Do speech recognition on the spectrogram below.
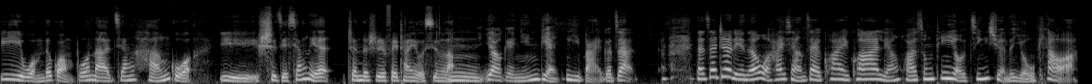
寓意我们的广播呢将韩国与世界相连，真的是非常有心了。嗯，要给您点一百个赞。那在这里呢，我还想再夸一夸梁华松听友精选的邮票啊。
